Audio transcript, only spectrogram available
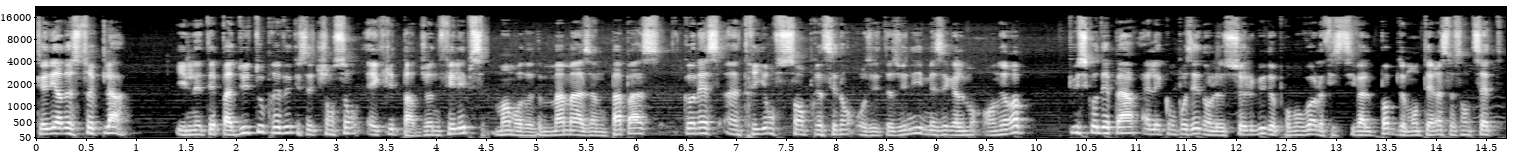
Que dire de ce truc-là? Il n'était pas du tout prévu que cette chanson, écrite par John Phillips, membre de The Mamas and Papas, connaisse un triomphe sans précédent aux États-Unis, mais également en Europe, puisqu'au départ, elle est composée dans le seul but de promouvoir le festival pop de Monterrey 67.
